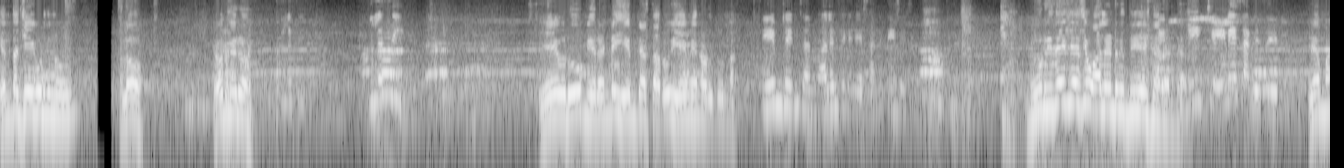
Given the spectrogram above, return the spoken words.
ఎంత చేయకూడదు నువ్వు? హలో? ఎవరు మీరు? ఊరు? మీరంటే ఏం చేస్తారు? ఏమేని అడుగుతున్నా? ఏం చేయండి సార్ వాలంటీర్గా చేస్తాను తీసేసాను మూడు రిజైన్ చేసి వాలంటీర్ తీసేసినారంట. నేను చేయలేదు సార్ రిజైన్ ఏమ్మా?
